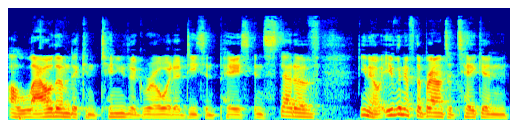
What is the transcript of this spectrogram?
allow them to continue to grow at a decent pace instead of, you know, even if the Browns had taken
